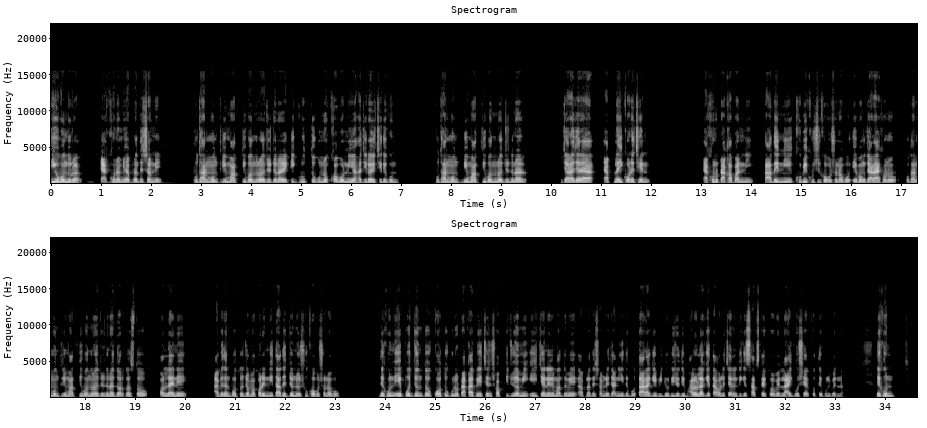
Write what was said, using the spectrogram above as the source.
প্রিয় বন্ধুরা, এখন আমি আপনাদের সামনে প্রধানমন্ত্রী মাতৃবন্দনা যোজনার একটি গুরুত্বপূর্ণ খবর নিয়ে হাজির হয়েছি দেখুন। প্রধানমন্ত্রী মাতৃবন্দনা যোজনার যারা, যারা অ্যাপ্লাই করেছেন, এখনও টাকা পাননি, তাদের নিয়ে খুবই খুশির খবর শোনাবো এবং যারা এখনও প্রধানমন্ত্রী মাতৃবন্দনা যোজনার দরখাস্ত অনলাইনে আবেদনপত্র জমা করেননি, তাদের জন্যও সুখবর শোনাবো। দেখুন এ পর্যন্ত কতগুলো টাকা পেয়েছেন সবকিছুই আমি এই চ্যানেলের মাধ্যমে আপনাদের সামনে জানিয়ে দেব। তার আগে ভিডিওটি যদি ভালো লাগে তাহলে চ্যানেলটিকে সাবস্ক্রাইব করবেন, লাইক ও শেয়ার করতে ভুলবেন না। দেখুন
